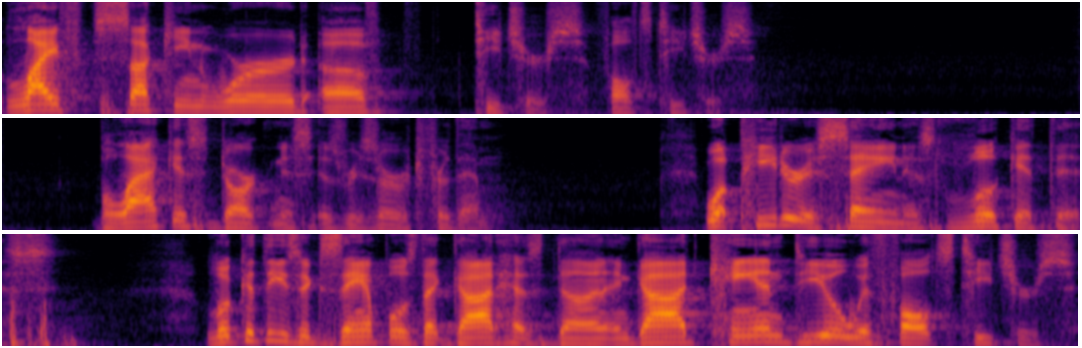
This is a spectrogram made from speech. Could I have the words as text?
life sucking word of teachers, false teachers. Blackest darkness is reserved for them. What Peter is saying is look at this. Look at these examples that God has done, and God can deal with false teachers.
